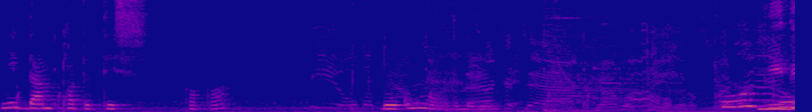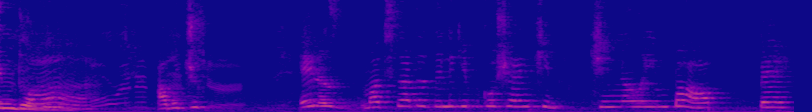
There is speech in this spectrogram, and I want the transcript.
Neden patates kafa? Dogun nerede benim? Yedim dogunu. Abucuk. En az maçlarda deli gibi koşan kim? Kylian Mbappe.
